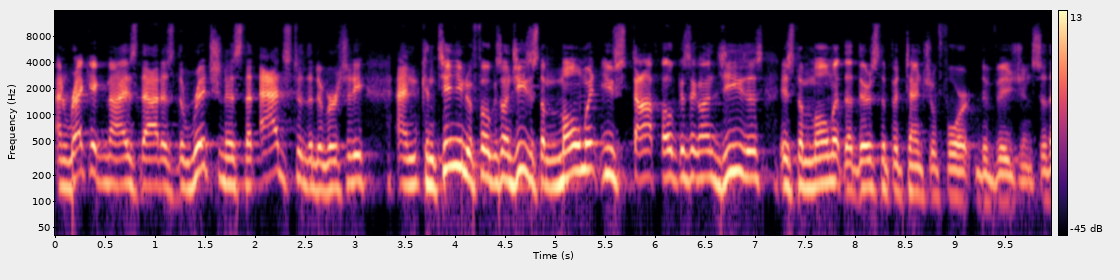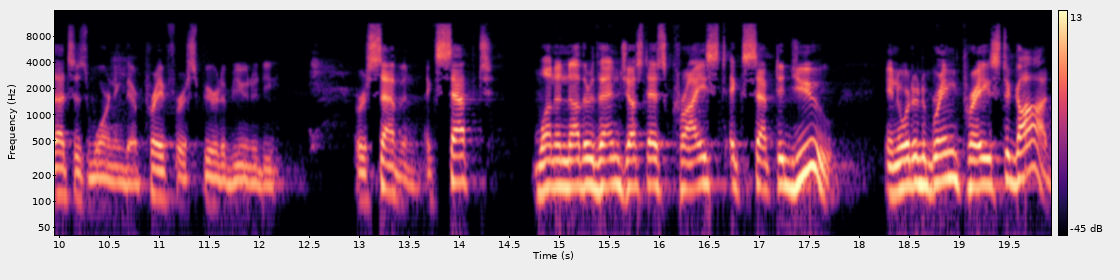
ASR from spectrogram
and recognize that as the richness that adds to the diversity and continue to focus on Jesus. The moment you stop focusing on Jesus is the moment that there's the potential for division. So that's his warning there. Pray for a spirit of unity. Verse 7 Accept one another then, just as Christ accepted you in order to bring praise to God.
